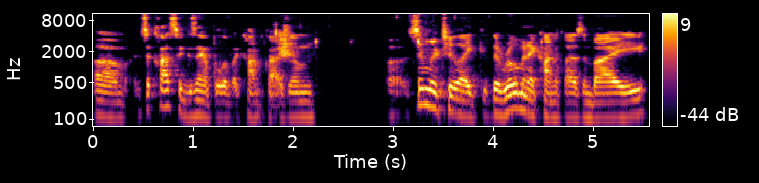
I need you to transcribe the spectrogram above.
Um, it's a classic example of iconoclasm, uh, similar to like the Roman iconoclasm by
